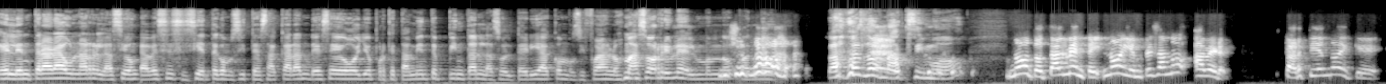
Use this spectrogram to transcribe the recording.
El entrar a una relación que a veces se siente como si te sacaran de ese hoyo porque también te pintan la soltería como si fuera lo más horrible del mundo cuando, cuando es lo máximo. No, totalmente. No, y empezando, a ver, partiendo de que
